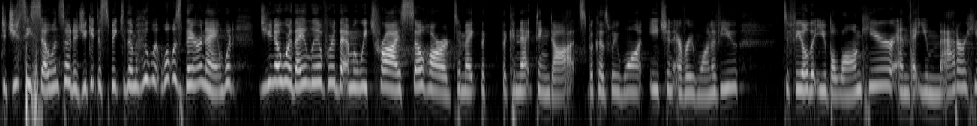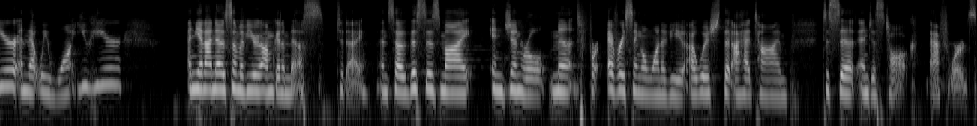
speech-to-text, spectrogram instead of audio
Did you see so and so? Did you get to speak to them? Who, what was their name? What, do you know where they live? Where they, I mean, we try so hard to make the, the connecting dots because we want each and every one of you to feel that you belong here and that you matter here and that we want you here. And yet, I know some of you I'm going to miss today. And so, this is my, in general, meant for every single one of you. I wish that I had time to sit and just talk afterwards.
